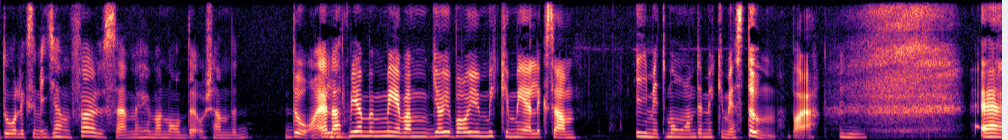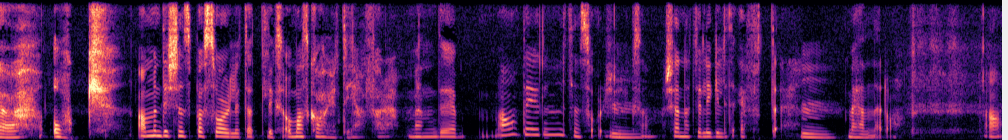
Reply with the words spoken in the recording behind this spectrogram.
då liksom i jämförelse med hur man mådde och kände då. Eller att jag, mer, var- jag var ju mycket mer liksom i mitt mående mycket mer stum bara. Eh, och ja, men det känns bara sorgligt att liksom, och man ska ju inte jämföra. Men det, ja, det är en liten sorg. Liksom. Känner att jag ligger lite efter med henne då. Ja.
